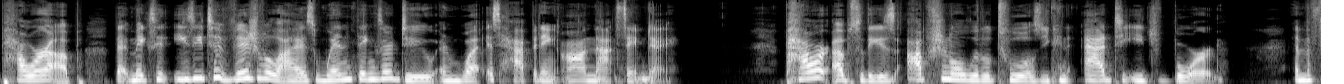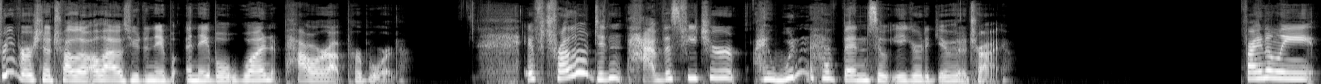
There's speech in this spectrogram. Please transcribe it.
power up that makes it easy to visualize when things are due and what is happening on that same day. Power ups are these optional little tools you can add to each board. And the free version of Trello allows you to enable, enable one power up per board. If Trello didn't have this feature, I wouldn't have been so eager to give it a try. Finally,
